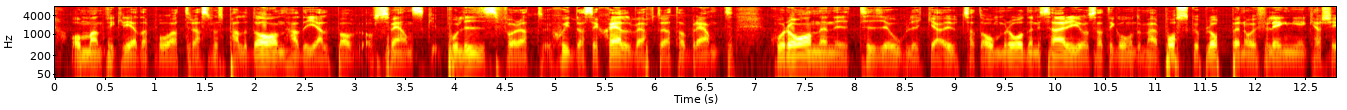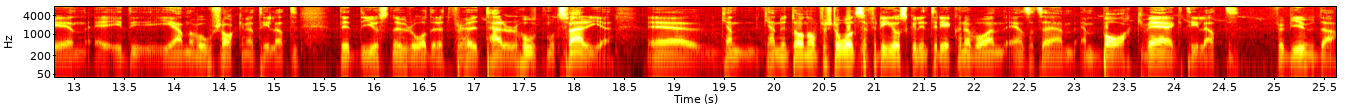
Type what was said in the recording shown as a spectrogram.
om man fick reda på att Rasmus Paludan hade hjälp av, av svensk polis för att skydda sig själv efter att ha bränt Koranen i tio olika utsatta områden i Sverige och satt igång de här påskupploppen och i förlängningen kanske är en, är en av orsakerna till att det just nu råder ett förhöjt terrorhot mot Sverige. Eh, kan, kan du inte ha någon förståelse för det och skulle inte det kunna vara en, en, så att säga, en bakväg till att förbjuda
